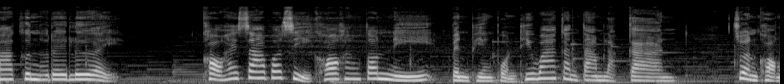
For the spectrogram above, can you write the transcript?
มากขึ้นเรื่อยๆ ขอให้ทราบว่าสี่ข้อข้างต้นนี้เป็นเพียงผลที่ว่ากันตามหลักการ ส่วนของ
